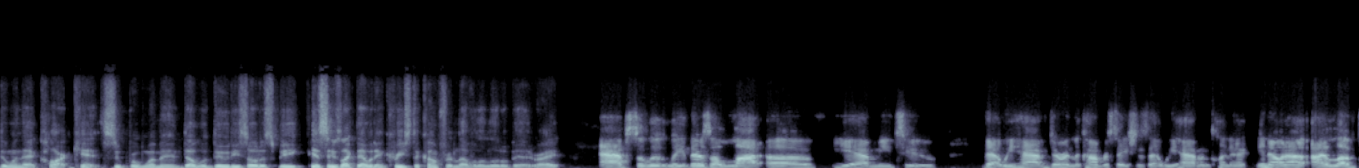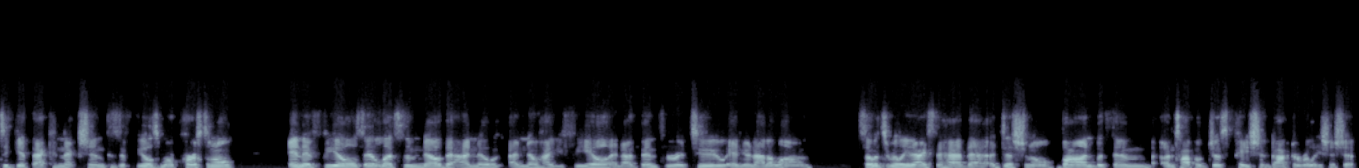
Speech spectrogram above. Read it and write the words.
doing that clark kent superwoman double duty so to speak? It seems like that would increase the comfort level a little bit right? Absolutely. There's a lot of, yeah, me too, that we have during the conversations that we have in clinic. You know, and I, I love to get that connection because it feels more personal and it feels it lets them know that I know I know how you feel and I've been through it too and you're not alone. So it's really nice to have that additional bond with them on top of just patient doctor relationship.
